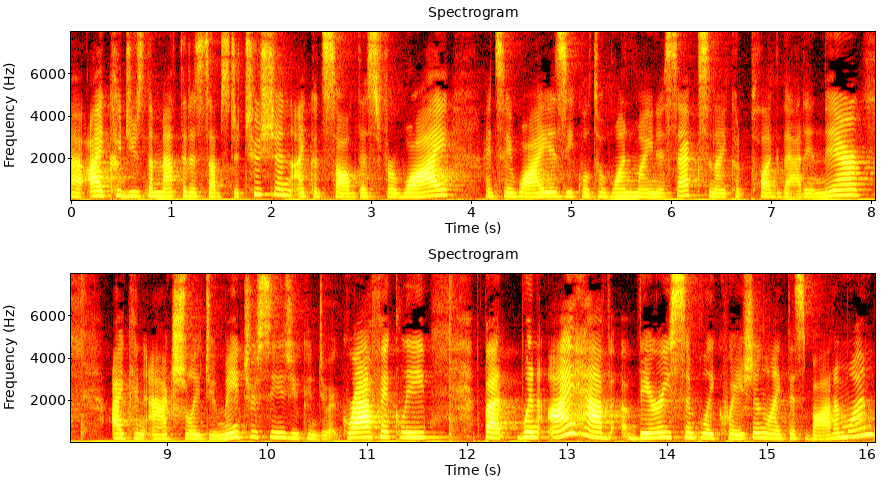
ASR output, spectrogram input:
Uh, I could use the method of substitution. I could solve this for y. I'd say y is equal to 1 minus x, and I could plug that in there. I can actually do matrices, you can do it graphically. But when I have a very simple equation like this bottom one,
